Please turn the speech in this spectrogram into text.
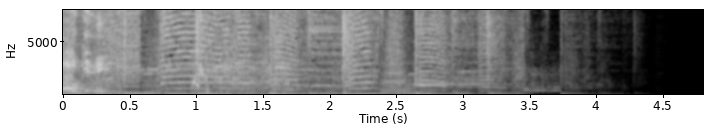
Okay.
